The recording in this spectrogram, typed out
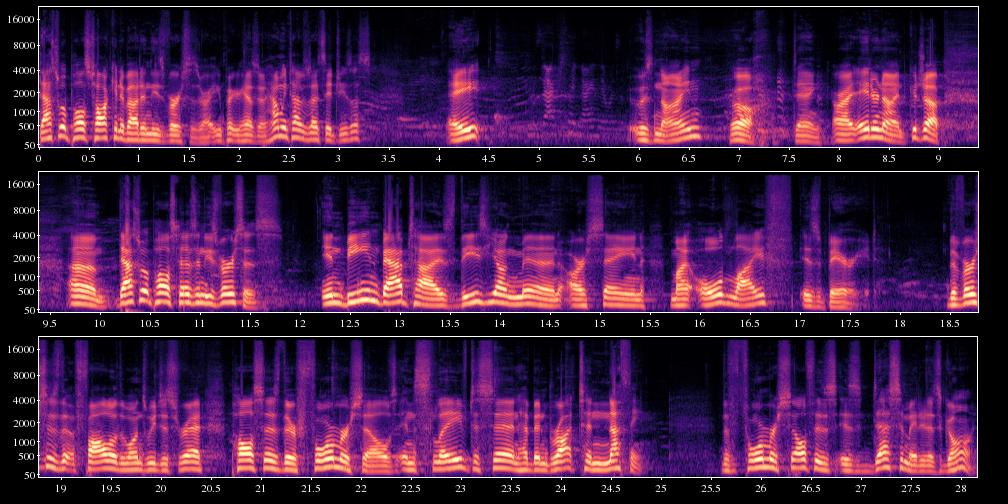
That's what Paul's talking about in these verses, right? You can put your hands down. How many times did I say Jesus? Eight? It was actually nine. It was nine? Oh, dang. All right, eight or nine. Good job. Um, that's what Paul says in these verses. In being baptized, these young men are saying, My old life is buried. The verses that follow the ones we just read, Paul says their former selves, enslaved to sin, have been brought to nothing. The former self is, is decimated, it's gone.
